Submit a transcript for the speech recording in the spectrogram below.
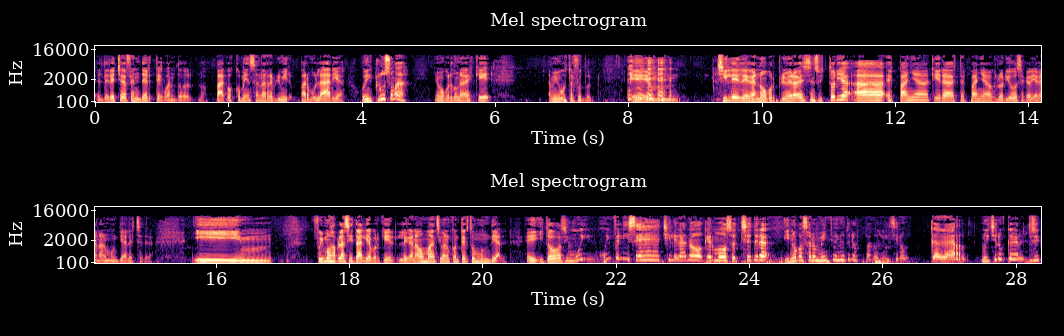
el derecho a defenderte cuando los pacos comienzan a reprimir parvularias o incluso más. Yo me acuerdo una vez que a mí me gusta el fútbol. Eh, Chile le ganó por primera vez en su historia a España, que era esta España gloriosa que había ganado el Mundial, etcétera. Y mm, fuimos a Plaza Italia porque le ganamos más encima en el contexto mundial. Eh, y todos así muy, muy felices, "Eh, Chile ganó, qué hermoso, etcétera. Y no pasaron 20 minutos y los pagos le hicieron cagar, nos hicieron cagar. Entonces,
